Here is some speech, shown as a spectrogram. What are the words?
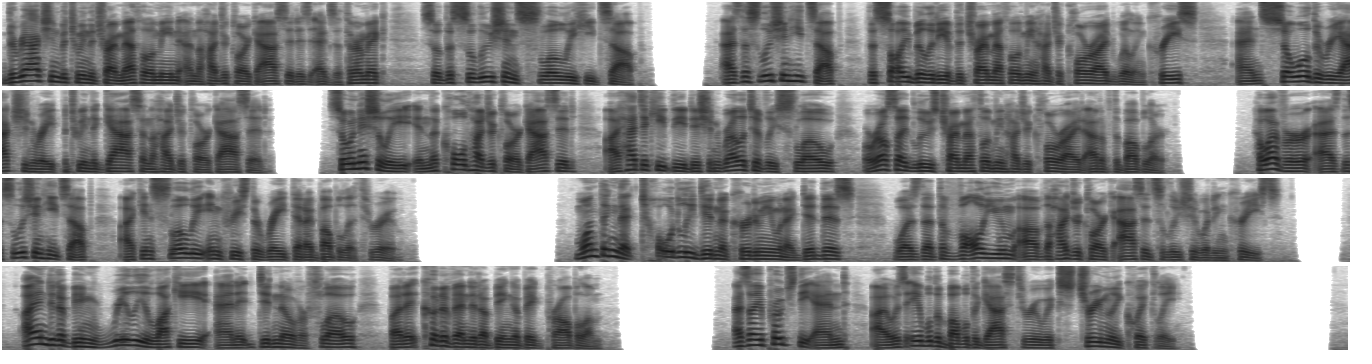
The reaction between the trimethylamine and the hydrochloric acid is exothermic, so the solution slowly heats up. As the solution heats up, the solubility of the trimethylamine hydrochloride will increase, and so will the reaction rate between the gas and the hydrochloric acid. So initially, in the cold hydrochloric acid, I had to keep the addition relatively slow or else I'd lose trimethylamine hydrochloride out of the bubbler. However, as the solution heats up, I can slowly increase the rate that I bubble it through. One thing that totally didn't occur to me when I did this was that the volume of the hydrochloric acid solution would increase. I ended up being really lucky and it didn't overflow, but it could have ended up being a big problem. As I approached the end, I was able to bubble the gas through extremely quickly.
